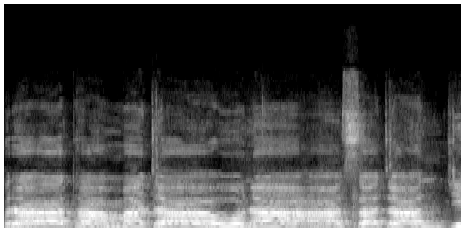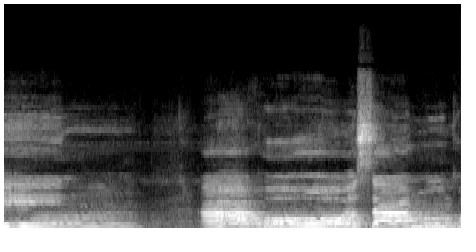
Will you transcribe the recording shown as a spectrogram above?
พระธรรมเจ้าน่าอัศจรรย์จริง อาโหสังโฆ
